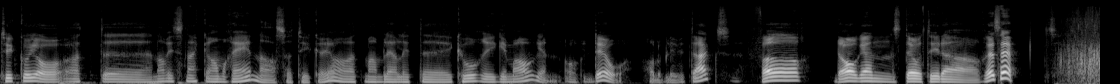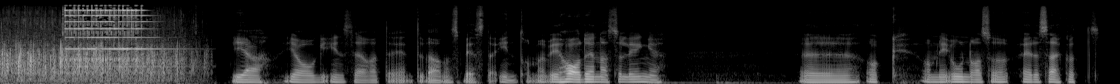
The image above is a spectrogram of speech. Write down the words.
tycker jag att eh, när vi snackar om renar så tycker jag att man blir lite kurrig i magen och då har det blivit dags för dagens dåtida recept. Ja, jag inser att det är inte världens bästa intro, men vi har denna så länge. Eh, och om ni undrar så är det säkert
